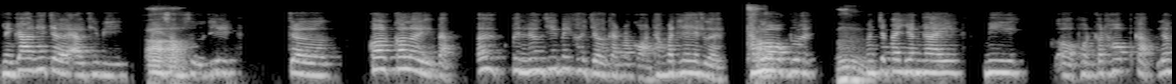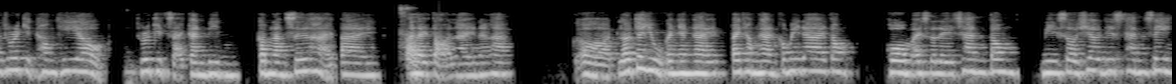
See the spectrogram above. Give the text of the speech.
หนึ่งเก้านี่เจอ LTV ปีอ่าสองศูนย์นี่เจอก็ก็เลยแบบ เออเป็นเรื่องที่ไม่เคยเจอกันมาก่อนทั้งประเทศเลย ทั้งโลกด้วยอืมมันจะไปยังไงมีเอ่อผลกระทบกับเรื่องธุรกิจท่องเที่ยวอืมธุรกิจสายการบินกำลังซื้อหายไปครับอะไรต่ออะไรนะคะเอ่อแล้วจะอยู่กันยังไงไปทำงานก็ไม่ได้ต้อง home isolation ต้องมี social distancing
